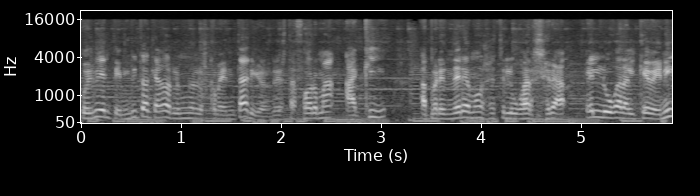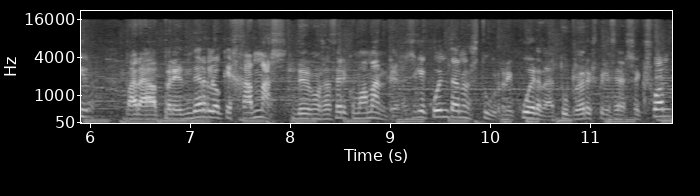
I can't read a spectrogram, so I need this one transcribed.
Pues bien, te invito a que hagas lo mismo en los comentarios. De esta forma, aquí aprenderemos, este lugar será el lugar al que venir para aprender lo que jamás debemos hacer como amantes. Así que cuéntanos tú, recuerda tu peor experiencia sexual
